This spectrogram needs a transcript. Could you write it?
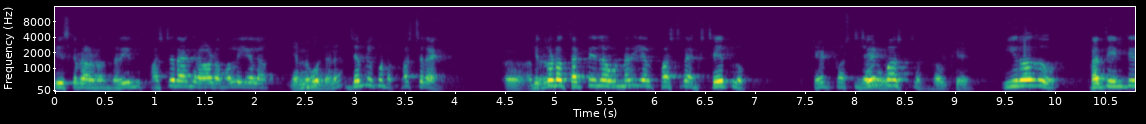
తీసుకురావడం జరిగింది. ఫస్ట్ ర్యాంక్ రావడం వల్ల ఇలా జమ్మికుంట ఫస్ట్ ర్యాంక్. ఎక్కడో థర్టీలో ఉన్నది ఇలా ఫస్ట్ ర్యాంక్ స్టేట్లో. State first state. First okay. ఈరోజు ప్రతి ఇంటి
